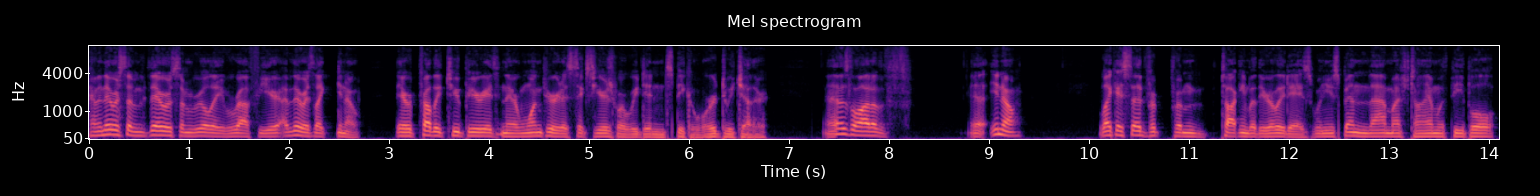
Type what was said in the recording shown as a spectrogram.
I mean, there was some there was some really rough year. I mean, there was like you know there were probably two periods and there one period of six years where we didn't speak a word to each other. And there was a lot of, you know, like I said for, from talking about the early days, when you spend that much time with people,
